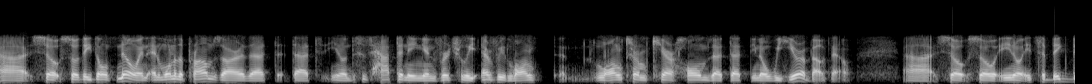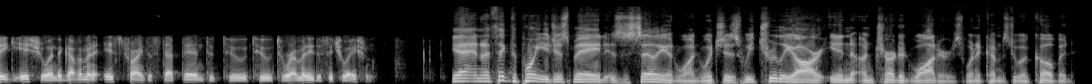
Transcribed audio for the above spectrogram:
Uh, so so they don't know, and and one of the problems are that that you know this is happening in virtually every long long term care home that that you know we hear about now. Uh, so so you know it's a big big issue, and the government is trying to step in to to to, to remedy the situation. Yeah, and I think the point you just made is a salient one, which is we truly are in uncharted waters when it comes to a COVID,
